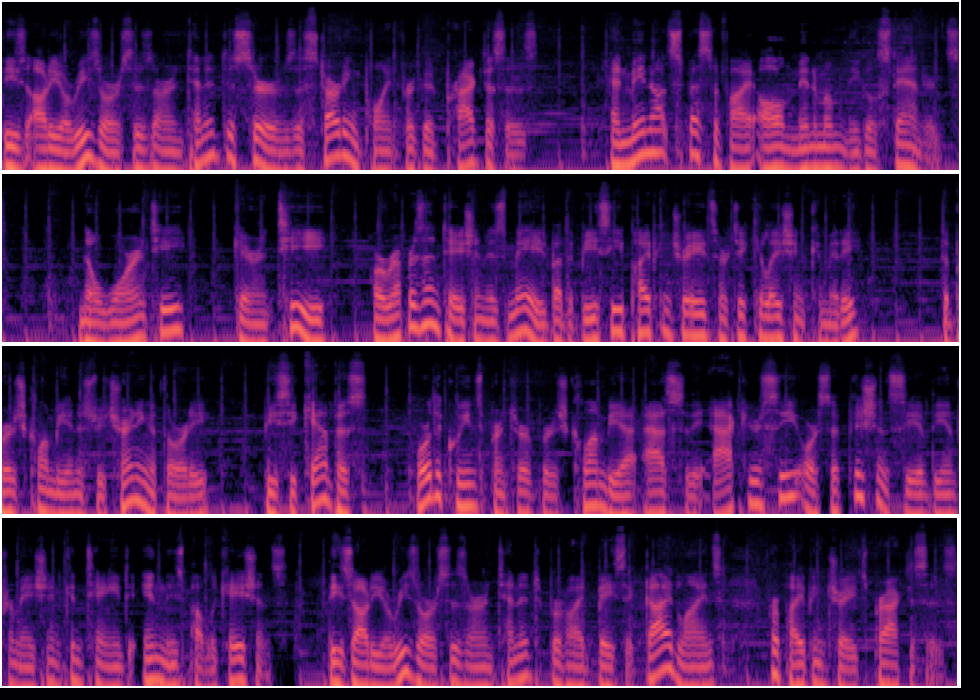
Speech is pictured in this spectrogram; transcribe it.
These audio resources are intended to serve as a starting point for good practices and may not specify all minimum legal standards. No warranty, guarantee, or representation is made by the BC Piping Trades Articulation Committee, the British Columbia Industry Training Authority, BC Campus, or the Queen's Printer of British Columbia as to the accuracy or sufficiency of the information contained in these publications. These audio resources are intended to provide basic guidelines for piping trades practices.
